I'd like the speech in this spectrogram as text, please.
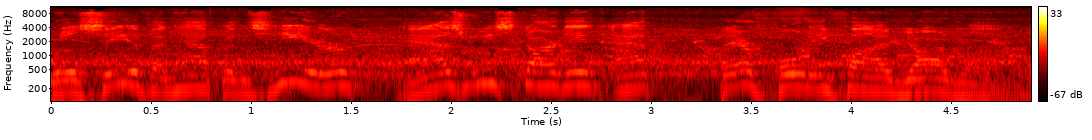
We'll see if it happens here as we started at their 45 yard line.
